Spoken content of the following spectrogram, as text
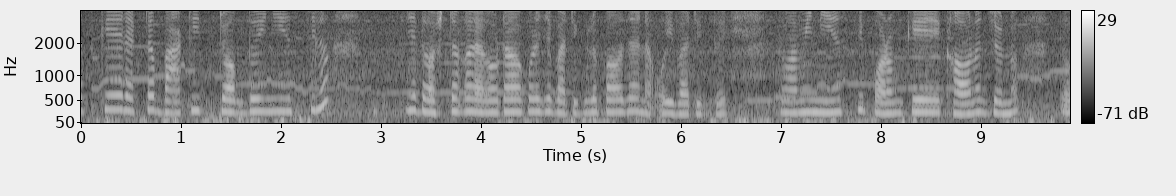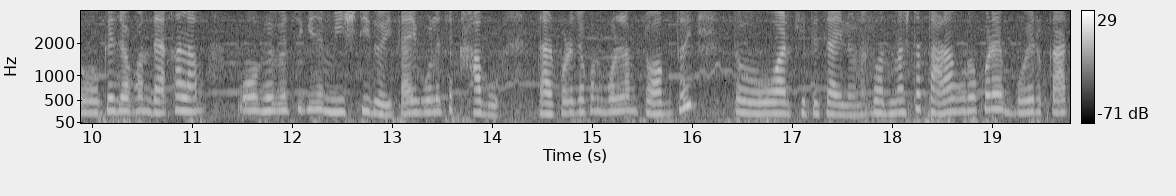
আজকের একটা বাটি টক দই নিয়ে এসেছিল। যে দশ টাকা, এগারো টাকা করে যে বাটিগুলো পাওয়া যায় না, ওই বাটির দই। তো আমি নিয়ে এসেছি পরমকে খাওয়ানোর জন্য। তো ওকে যখন দেখালাম ও ভেবেছে কি যে মিষ্টি দই, তাই বলেছে খাব। তারপরে যখন বললাম টক দই, তো ও আর খেতে চাইলো না। বদমাসটা তাড়াহুড়ো করে বইয়ের কাজ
